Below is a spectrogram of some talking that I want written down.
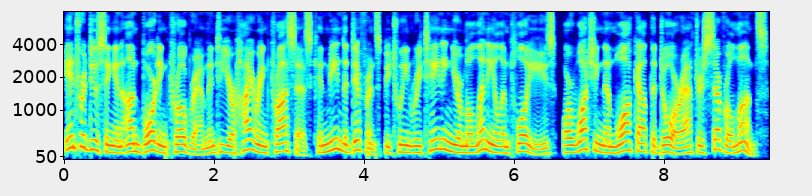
Introducing an onboarding program into your hiring process can mean the difference between retaining your millennial employees or watching them walk out the door after several months.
